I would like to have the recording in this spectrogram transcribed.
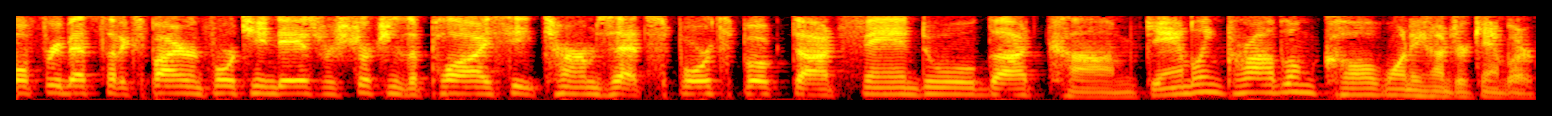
non-withdrawable free bets that expire in 14 days. Restrictions apply. See terms at sportsbook.fanduel.com. Gambling problem? Call 1-800-GAMBLER.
